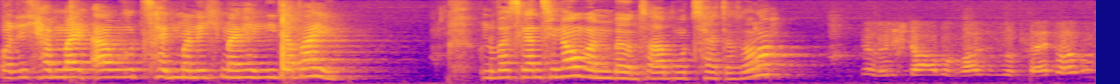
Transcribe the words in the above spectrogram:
und ich habe meine Abendbrotzeit mal nicht mein Handy dabei. Und du weißt ganz genau, wann bei uns Abendbrotzeit ist, oder? Ja, wenn ich da aber gerade so Zeit habe,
